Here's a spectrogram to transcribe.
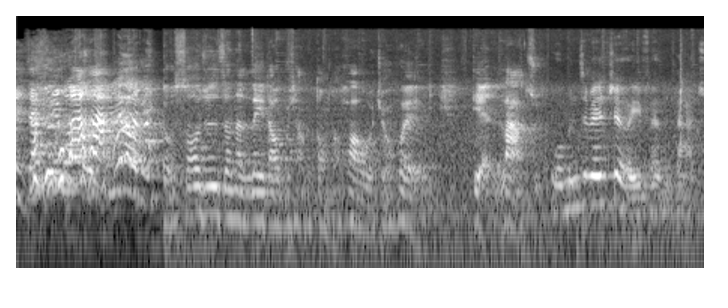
理家里。有时候就是真的累到不想动的话，我就会点蜡烛。我们这边就有一份蜡烛，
